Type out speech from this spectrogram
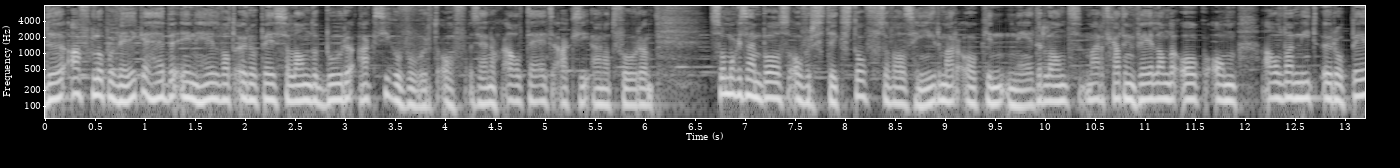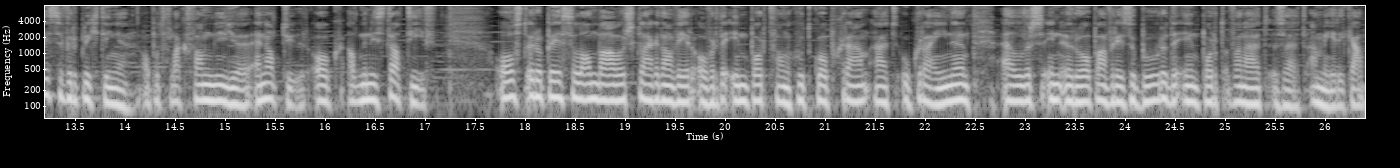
De afgelopen weken hebben in heel wat Europese landen boeren actie gevoerd of zijn nog altijd actie aan het voeren. Sommigen zijn boos over stikstof, zoals hier, maar ook in Nederland. Maar het gaat in veel landen ook om al dan niet Europese verplichtingen op het vlak van milieu en natuur, ook administratief. Oost-Europese landbouwers klagen dan weer over de import van goedkoop graan uit Oekraïne. Elders in Europa vrezen boeren de import vanuit Zuid-Amerika.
